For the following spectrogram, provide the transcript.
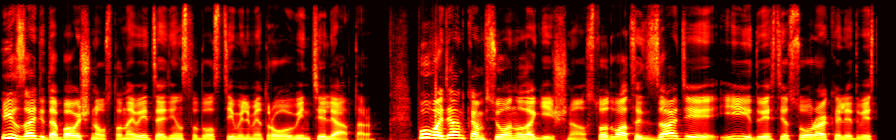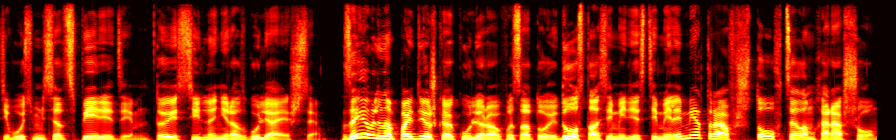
и сзади добавочно установить один 120 мм вентилятор. По водянкам все аналогично, 120 сзади и 240 или 280 спереди, то есть сильно не разгуляешься. Заявлена поддержка кулеров высотой до 170 мм, что в целом хорошо,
